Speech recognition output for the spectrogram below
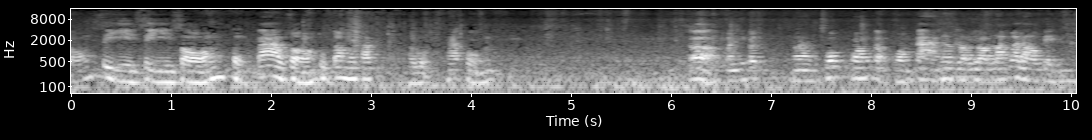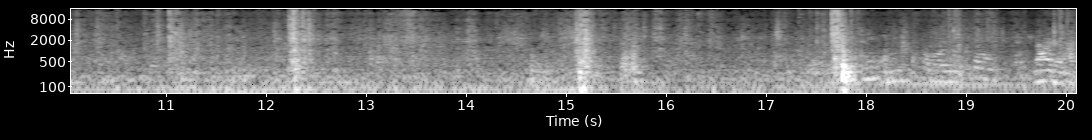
สองสี่สี่สองหกเก้าสองถูกต้องไหมครับ ครับผมครับผม ก็วันนี้ก็มาพบพร้อมกับของกลางครับเรายอมรับว่าเราเป็นอันนี้ผมโอนแจ้ง ไอ้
